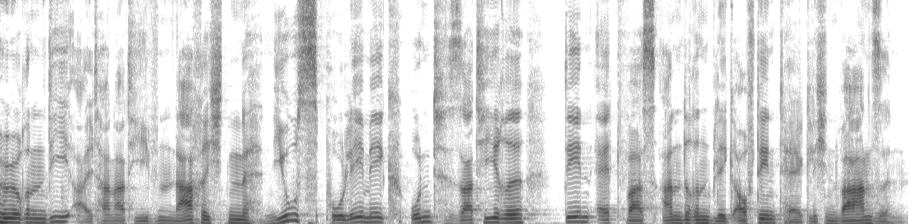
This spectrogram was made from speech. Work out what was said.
hören die alternativen Nachrichten, News, Polemik und Satire, den etwas anderen Blick auf den täglichen Wahnsinn.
